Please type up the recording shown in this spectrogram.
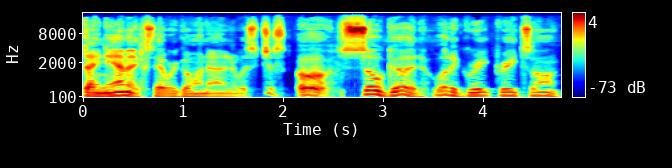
dynamics that were going on. And it was just, oh, so good. What a great, great song.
